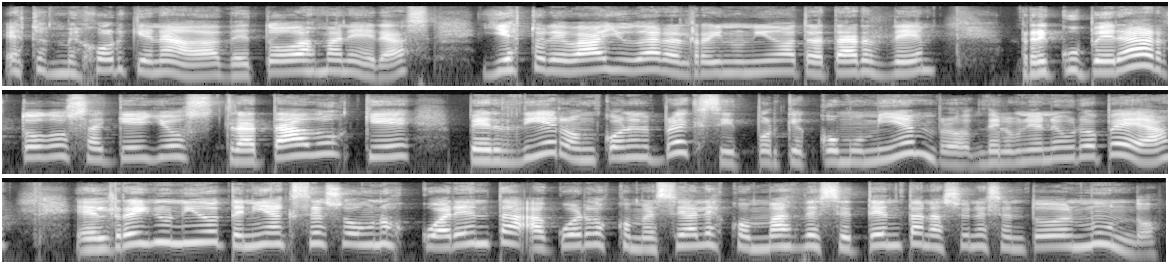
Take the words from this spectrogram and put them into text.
esto es mejor que nada de todas maneras y esto le va a ayudar al Reino Unido a tratar de recuperar todos aquellos tratados que perdieron con el Brexit, porque como miembro de la Unión Europea, el Reino Unido tenía acceso a unos 40 acuerdos comerciales con más de 70 naciones en todo el mundo.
